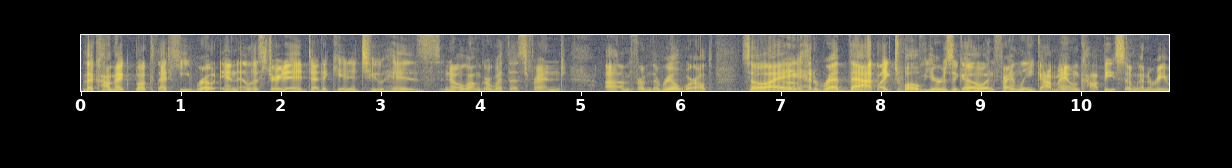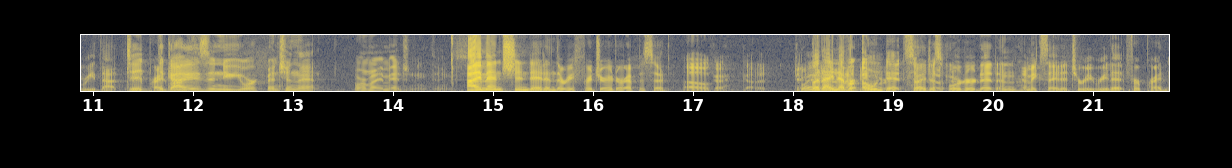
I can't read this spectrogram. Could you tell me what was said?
the comic book that he wrote and illustrated, dedicated to his no longer with us friend um, from the real world. So I Oh. had read that like 12 years ago and finally got my own copy. So I'm going to reread that. did the Pride Month. guys in New York mention that? Or am I imagining things? I mentioned it in the refrigerator episode. oh, okay. Got it. but I never owned it, so I just Okay. ordered it, and I'm excited to reread it for Pride.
